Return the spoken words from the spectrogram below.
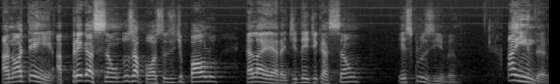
anotem aí, a pregação dos apóstolos de Paulo, ela era de dedicação exclusiva. Ainda,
